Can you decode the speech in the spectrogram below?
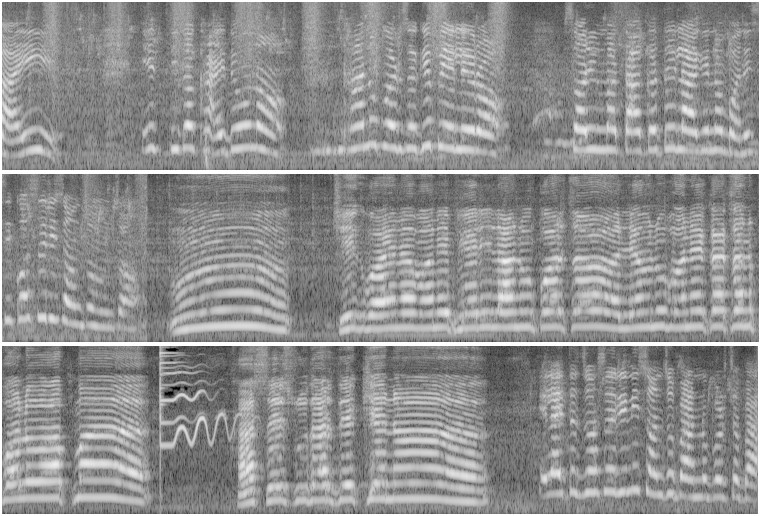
भाइ यति त खाइदेऊ न। खानुपर्छ कि पेलेर? शरीरमा ताकतै लागेन भनेपछि कसरी सन्चो हुन्छ? ठिक भएन भने फेरि लानु पर्छ ल्याउनु भनेका छन् फलोअपमा खासै सुधार देखिएन। यसलाई त जसरी नि सन्चो पार्नुपर्छ बा।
